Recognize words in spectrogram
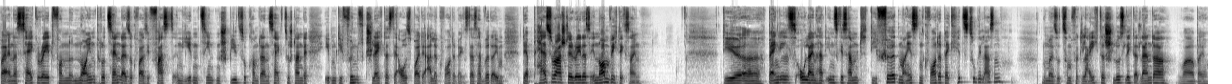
bei einer Sack Rate von 9%, also quasi fast in jedem zehnten Spielzug kommt da ein Sack zustande. Eben die fünft schlechteste Ausbeute aller Quarterbacks. Deshalb wird eben der Pass Rush der Raiders enorm wichtig sein. Die äh, Bengals O-Line hat insgesamt die viertmeisten Quarterback-Hits zugelassen. Nur mal so zum Vergleich, das Schlusslicht Atlanta war bei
